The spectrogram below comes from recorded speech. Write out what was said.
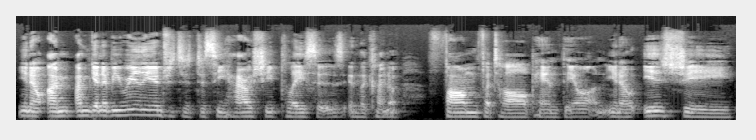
you know, I'm I'm going to be really interested to see how she places in the kind of femme fatale pantheon. You know, is she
